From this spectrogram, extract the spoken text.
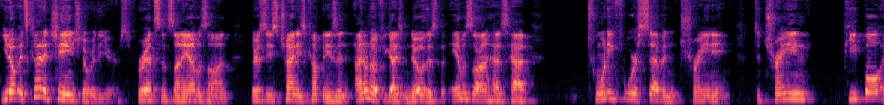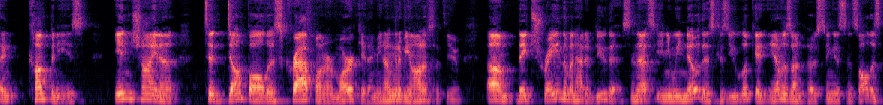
you know, it's kind of changed over the years. For instance, on Amazon, there's these Chinese companies, and I don't know if you guys know this, but Amazon has had 24 7 training to train people and companies in China to dump all this crap on our market. I mean, I'm going to be honest with you. Um, they train them on how to do this, and that's and we know this because you look at Amazon posting is it's all this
